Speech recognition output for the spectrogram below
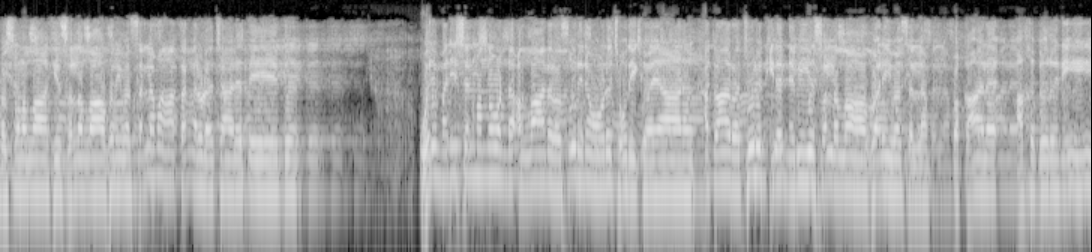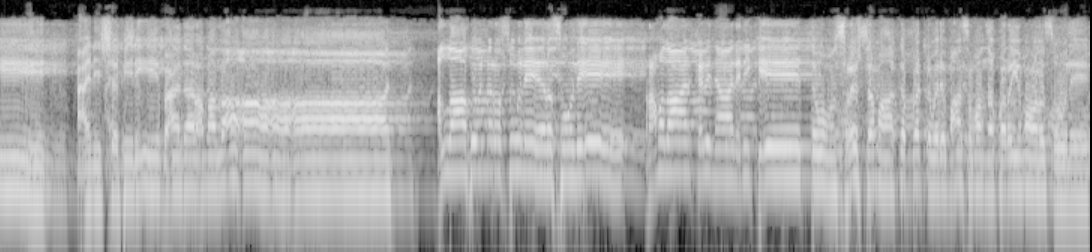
റസൂലുള്ളാഹി സ്വല്ലല്ലാഹു അലൈഹി തങ്ങളുടെ ചാരത്തേക്ക് ഒരു മനുഷ്യൻ വന്നുകൊണ്ട് അള്ളാന്റെ റസൂലിനോട് ചോദിക്കുകയാണ് അതാ റജുലുൻ ഇല നബി സല്ലല്ലാഹു അലൈഹി വസല്ലം? ഫഖാല അഖ്ബിർനി അനി ശഹരി ബഅദ റമളാൻ അള്ളാഹുവിന്റെ റസൂലേ റസൂലേ റമദാൻ കഴിഞ്ഞാൽ എനിക്ക് ഏറ്റവും ശ്രേഷ്ഠമാക്കപ്പെട്ട ഒരു മാസമെന്ന് പറയുമോ റസൂലേ?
